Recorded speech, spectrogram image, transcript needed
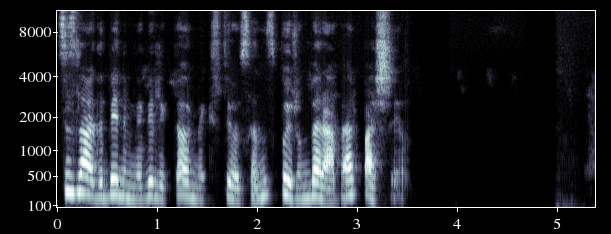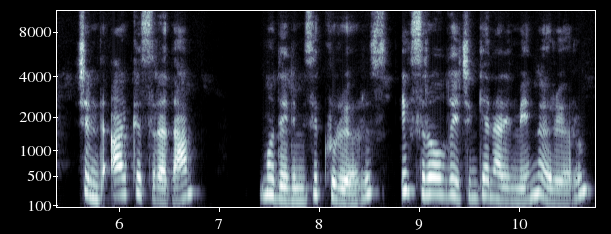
Sizler de benimle birlikte örmek istiyorsanız buyurun beraber başlayalım. Şimdi arka sıradan modelimizi kuruyoruz. İlk sıra olduğu için kenar ilmeğimi örüyorum.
